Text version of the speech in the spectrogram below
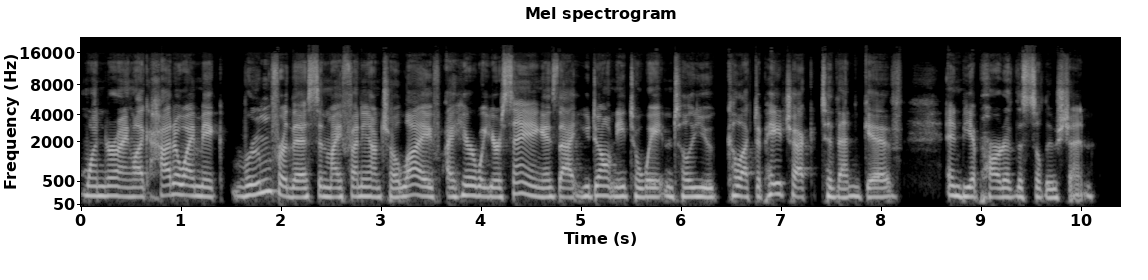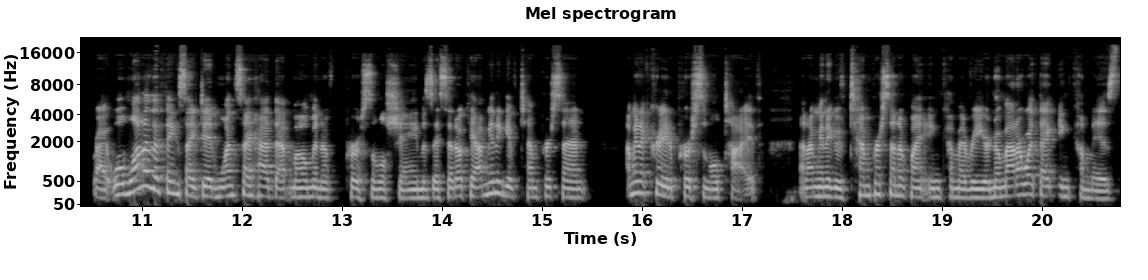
wondering like how do i make room for this in my financial life i hear what you're saying is that you don't need to wait until you collect a paycheck to then give and be a part of the solution right well one of the things i did once i had that moment of personal shame is i said okay i'm going to give 10% i'm going to create a personal tithe and i'm going to give 10% of my income every year no matter what that income is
